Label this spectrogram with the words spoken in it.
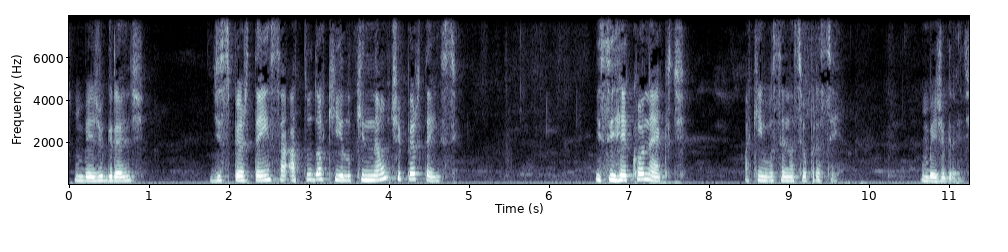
Um beijo grande. Despertença a tudo aquilo que não te pertence. E se reconecte a quem você nasceu para ser. Um beijo grande.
